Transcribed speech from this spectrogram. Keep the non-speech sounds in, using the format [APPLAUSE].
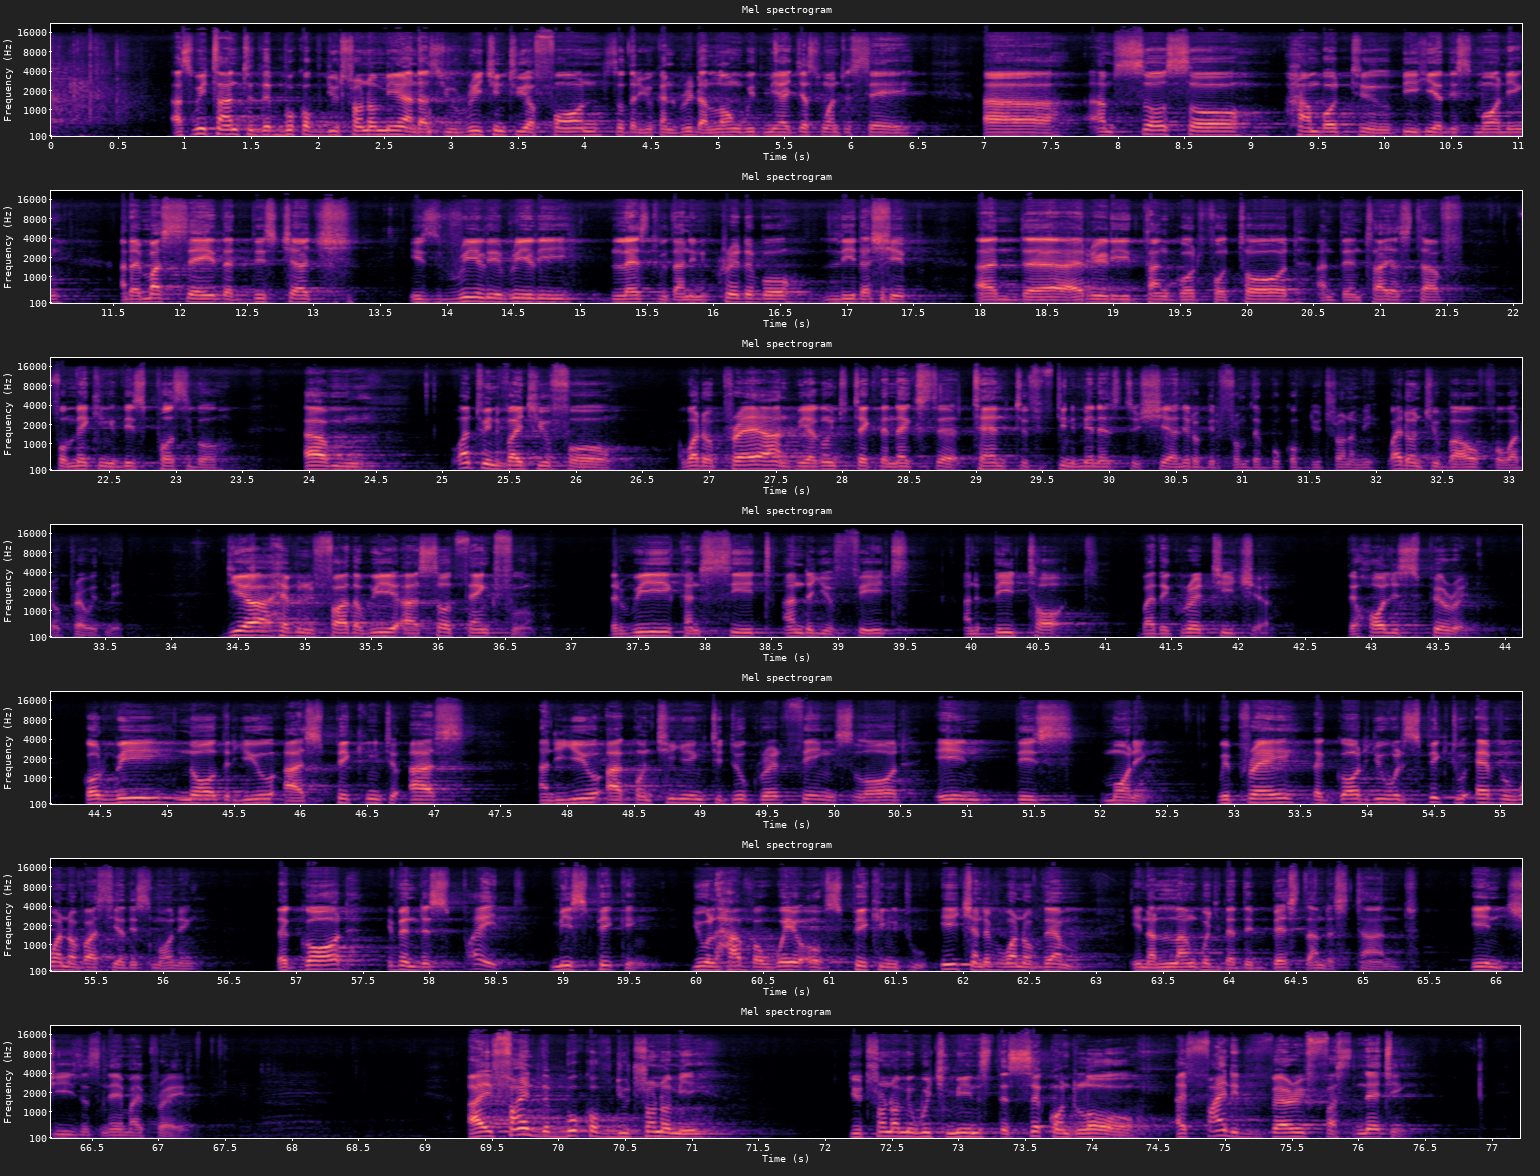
as we turn to the book of Deuteronomy and as you reach into your phone so that you can read along with me, I just want to say uh, I'm so, so humbled to be here this morning. And I must say that this church is really, really blessed with an incredible leadership. And uh, I really thank God for Todd and the entire staff for making this possible. Um, I want to invite you for a word of prayer, and we are going to take the next uh, 10 to 15 minutes to share a little bit from the book of Deuteronomy. Why don't you bow for a word of prayer with me? Dear Heavenly Father, we are so thankful that we can sit under your feet and be taught by the great teacher, the Holy Spirit. God, we know that you are speaking to us and you are continuing to do great things, Lord, in this morning. We pray that God, you will speak to every one of us here this morning that God, even despite me speaking, you will have a way of speaking to each and every one of them in a language that they best understand. In Jesus' name I pray. I find the book of Deuteronomy, Deuteronomy, which means the second law, I find it very fascinating.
